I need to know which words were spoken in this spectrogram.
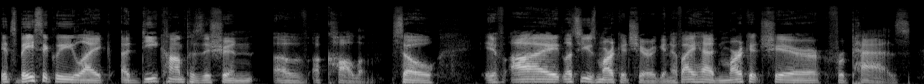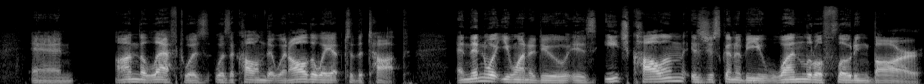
it's basically like a decomposition of a column so if i let's use market share again if i had market share for PaaS and on the left was was a column that went all the way up to the top and then what you want to do is each column is just going to be one little floating bar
